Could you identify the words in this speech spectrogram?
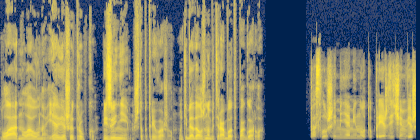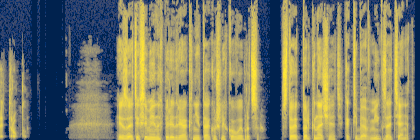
«Ладно, Лауна, я вешаю трубку. Извини, что потревожил. У тебя должно быть работа по горло». «Послушай меня минуту, прежде чем вешать трубку». Из этих семейных передряг не так уж легко выбраться. Стоит только начать, как тебя вмиг затянет.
